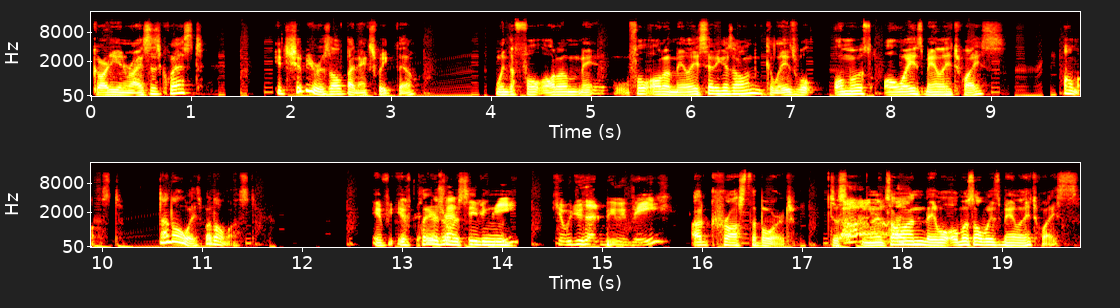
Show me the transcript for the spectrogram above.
Guardian Rises quest? It should be resolved by next week, though. When the full auto me- full auto melee setting is on, Glaives will almost always melee twice. Almost, not always, but almost. If if players are receiving PvP? Can we do that in PvP? across the board, just when it's on, they will almost always melee twice.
